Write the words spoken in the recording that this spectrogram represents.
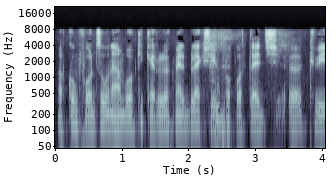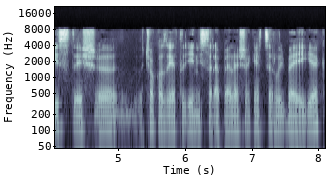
a komfortzónámból kikerülök, mert Black Sheep kapott egy ö, quizt, és csak azért, hogy én is szerepelhessek egyszer, hogy beégjek.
